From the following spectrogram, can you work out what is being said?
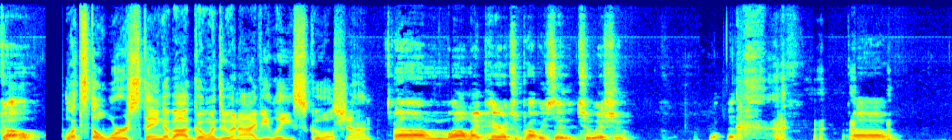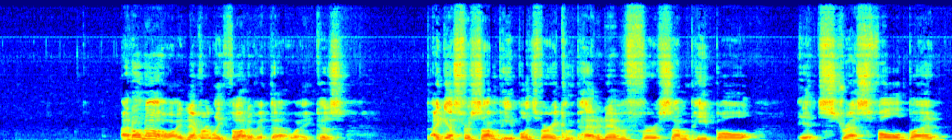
go. What's the worst thing about going to an Ivy League school, Shaun? Um, well, my parents would probably say the tuition. um, I don't know. I never really thought of it that way because I guess for some people it's very competitive. For some people it's stressful, but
